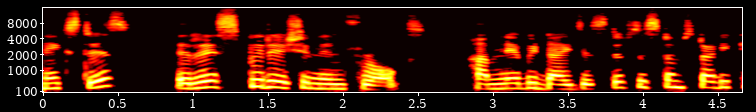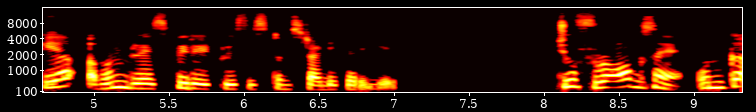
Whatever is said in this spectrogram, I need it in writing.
Next is respiration in frogs हमने अभी डाइजेस्टिव सिस्टम स्टडी किया, अब हम रेस्पिरेटरी सिस्टम स्टडी करेंगे। जो फ्रॉग्स हैं, उनका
